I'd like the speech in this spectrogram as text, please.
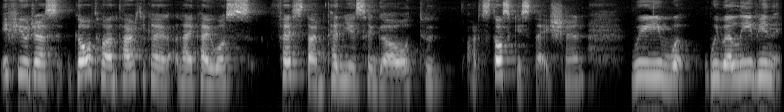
if you just go to Antarctica like I was first time ten years ago to Arctowski station, we w- we were living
